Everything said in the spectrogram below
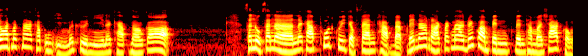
ยอดมากๆครับอุ๋งอิงเมื่อคืนนี้นะครับ น้องก็สนุกสนานนะครับ พูดคุยกับแฟนคลับแบบได้น่ารักมาก ๆ ด้วยความเป็นเป็นธรรมชาติของ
